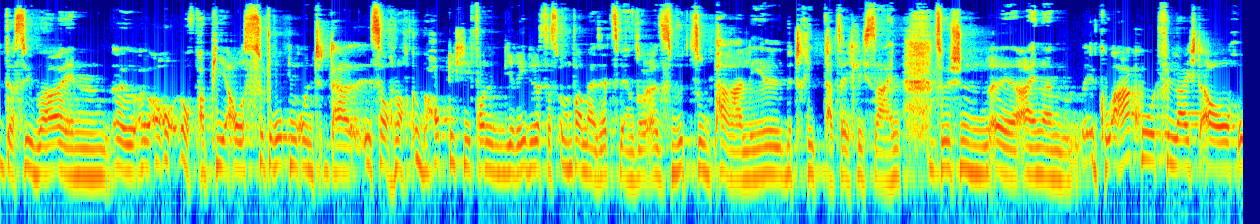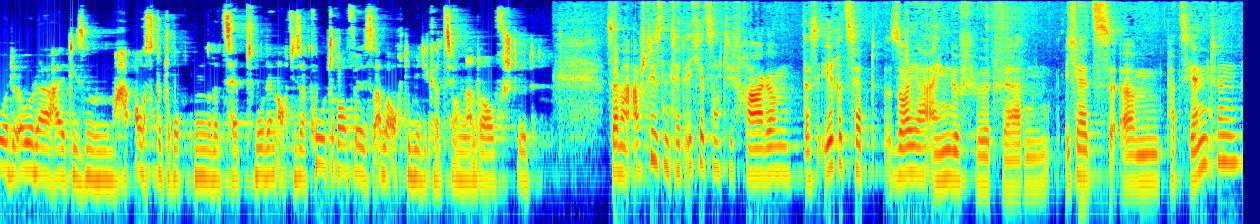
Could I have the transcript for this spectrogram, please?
das über ein äh, auf Papier auszudrucken und da ist auch noch überhaupt nicht von die Rede, dass das irgendwann mal ersetzt werden soll. Also es wird so ein Parallelbetrieb tatsächlich sein mhm. zwischen einem QR-Code vielleicht auch oder, oder halt diesem ausgedruckten Rezept, wo dann auch dieser Code drauf ist, aber auch die Medikation dann drauf steht. Sag mal, abschließend hätte ich jetzt noch die Frage, das E-Rezept soll ja eingeführt werden. Ich als ähm, Patientin,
